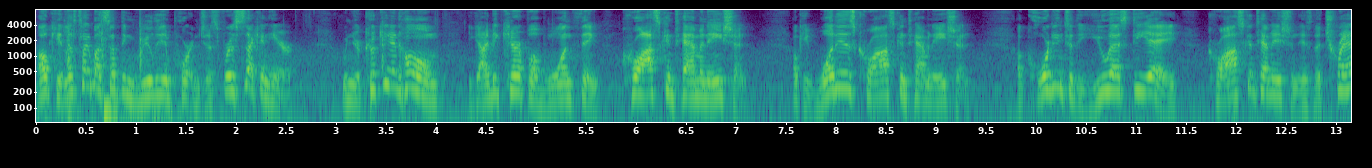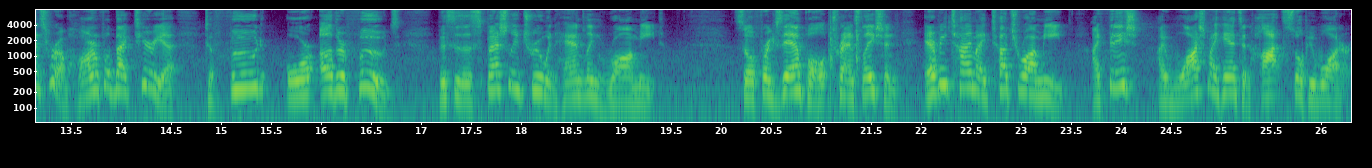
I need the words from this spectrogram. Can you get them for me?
Okay, let's talk about something really important just for a second here. When you're cooking at home, you gotta be careful of one thing, cross-contamination. Okay, what is cross-contamination? According to the USDA, cross-contamination is the transfer of harmful bacteria to food or other foods. This is especially true when handling raw meat. So for example, translation, every time I touch raw meat, I finish, I wash my hands in hot soapy water.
